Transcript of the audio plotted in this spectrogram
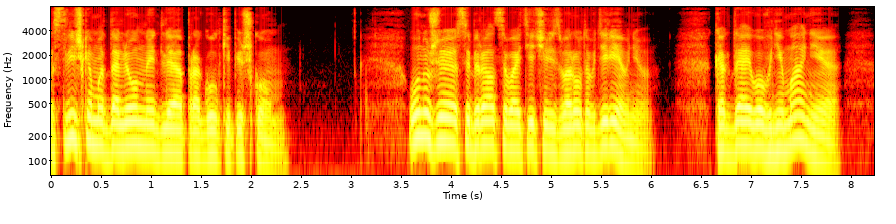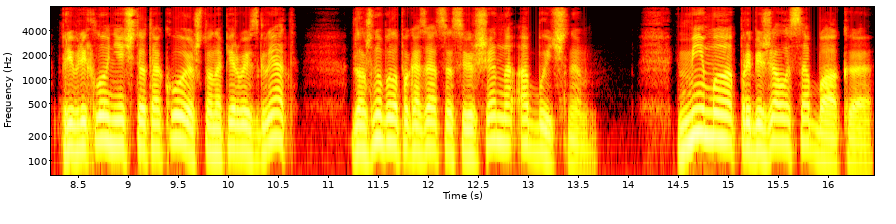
слишком отдаленной для прогулки пешком. Он уже собирался войти через ворота в деревню, когда его внимание привлекло нечто такое, что на первый взгляд должно было показаться совершенно обычным. Мимо пробежала собака,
